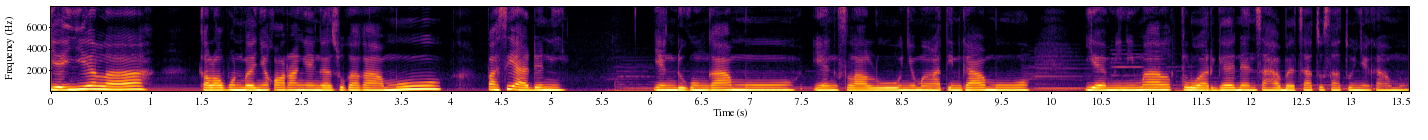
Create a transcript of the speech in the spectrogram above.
Ya iyalah, Kalaupun banyak orang yang gak suka kamu, pasti ada nih yang dukung kamu, yang selalu nyemangatin kamu, ya minimal keluarga dan sahabat satu-satunya kamu.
